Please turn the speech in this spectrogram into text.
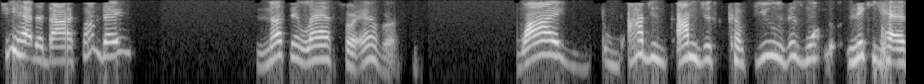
She had to die someday. Nothing lasts forever. Why? I just, I'm just confused. This one, Nikki has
